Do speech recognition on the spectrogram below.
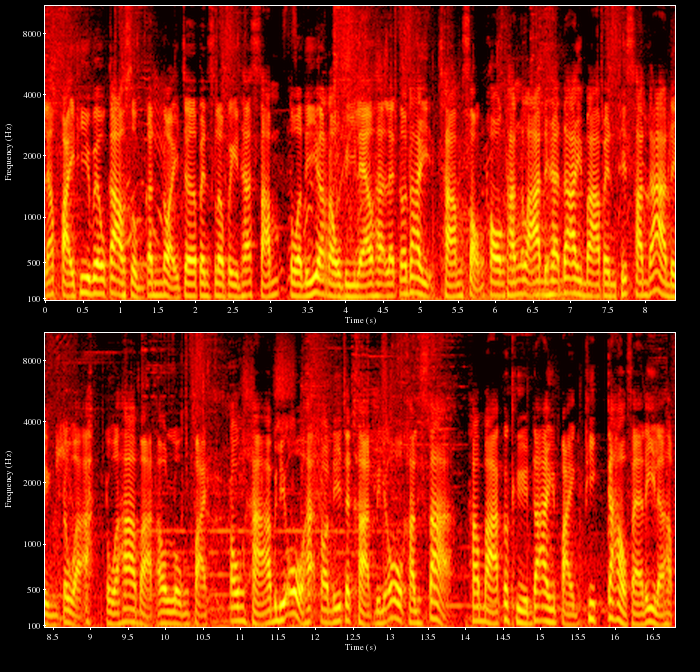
แล้วไปที่เวล9สุ่มกันหน่อยเจอเป็นสลฟีนฮะซ้ำตัวนี้เรามีแล้วฮะแล้วก็ได้ชาม 2 ทองทั้งร้านนะฮะได้มาเป็นทิสซันด้าหนึ่งตัวตัว 5 บาทเอาลงไป ต้องหาบิลิโอฮะตอนนี้จะขาดบิลิโอคาริซ่าถ้ามาก็คือได้ไปที่ 9 แฟรี่แล้วครับ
